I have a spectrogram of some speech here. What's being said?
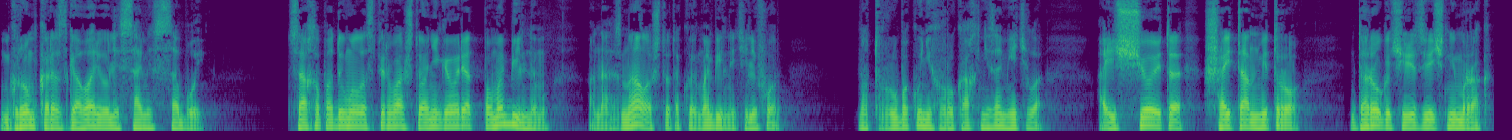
громко разговаривали сами с собой. Цаха подумала сперва, что они говорят по мобильному. Она знала, что такое мобильный телефон. Но трубок у них в руках не заметила. А еще это шайтан-метро — Дорога через вечный мрак.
